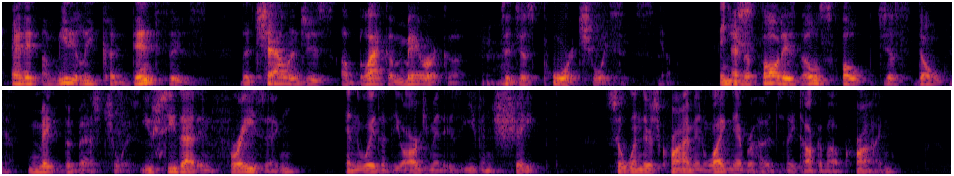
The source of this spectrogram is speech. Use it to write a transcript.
And it immediately condenses the challenges of black America to just poor choices. Yep. And And the s- thought is those folk just don't make the best choices. you see that in phrasing and the way that the argument is even shaped. So when there's crime in white neighborhoods, they talk about crime.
